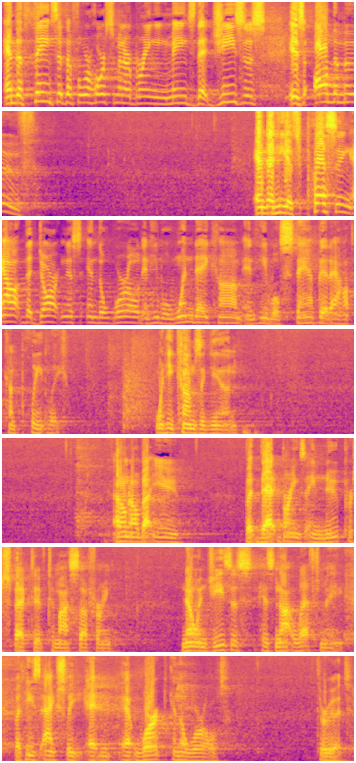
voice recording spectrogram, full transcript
and the things that the four horsemen are bringing means that Jesus is on the move and that he is pressing out the darkness in the world, and he will one day come and he will stamp it out completely when he comes again. I don't know about you, but that brings a new perspective to my suffering. Knowing Jesus has not left me, but he's actually at, at work in the world through it.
